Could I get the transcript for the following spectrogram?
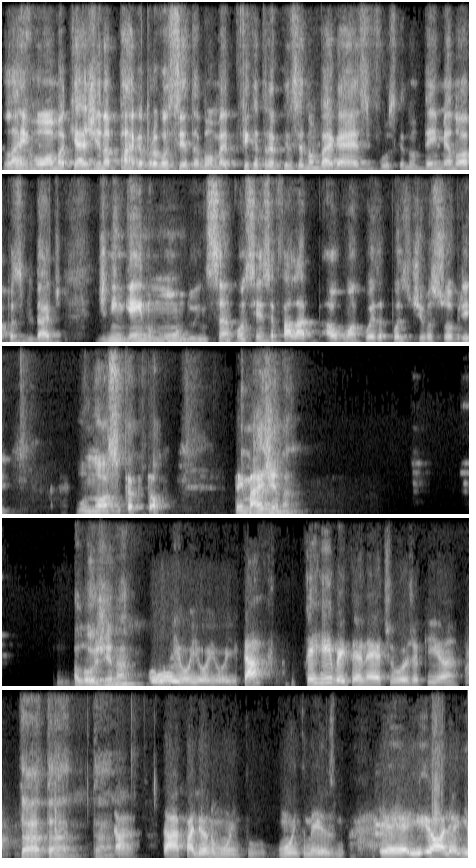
lá em Roma que a Gina paga para você, tá bom? Mas fica tranquilo, você não vai ganhar esse Fusca. Não tem menor possibilidade de ninguém no mundo, em sã consciência, falar alguma coisa positiva sobre o nosso capitão. Tem mais, Gina? Alô, Gina? Oi, oi, oi, oi. Tá terrível a internet hoje aqui, hein? Tá, tá, tá. Tá, tá falhando muito, muito mesmo. É, e olha, e,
